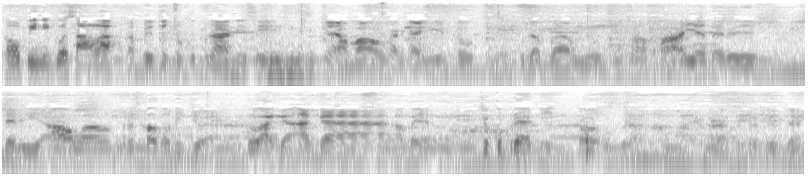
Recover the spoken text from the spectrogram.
opini gue salah? Tapi itu cukup berani sih ya mau kan kayak gitu. Udah bangun susah payah dari dari awal terus tahu dijual. Itu agak-agak apa ya cukup berani kalau aku bilang. Orang seperti itu dan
